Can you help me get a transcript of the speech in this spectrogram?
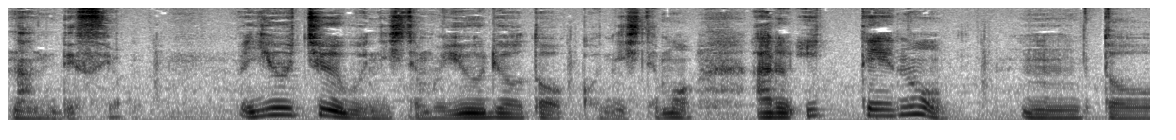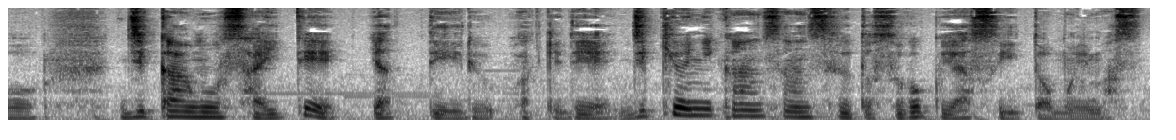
なんですよ。YouTube にしても有料投稿にしても、ある一定のうんと、時間を割いてやっているわけで、時給に換算するとすごく安いと思います。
